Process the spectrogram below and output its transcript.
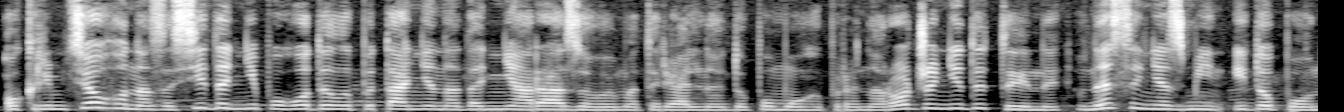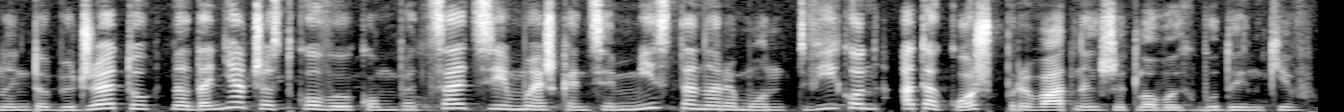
Окрім цього, на засіданні погодили питання надання разової матеріальної допомоги при народженні дитини, внесення змін і доповнень до бюджету, надання часткової компенсації мешканцям міста на ремонт вікон, а також приватних житлових будинків.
